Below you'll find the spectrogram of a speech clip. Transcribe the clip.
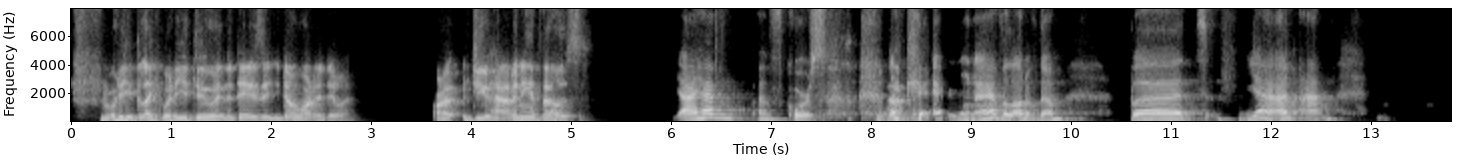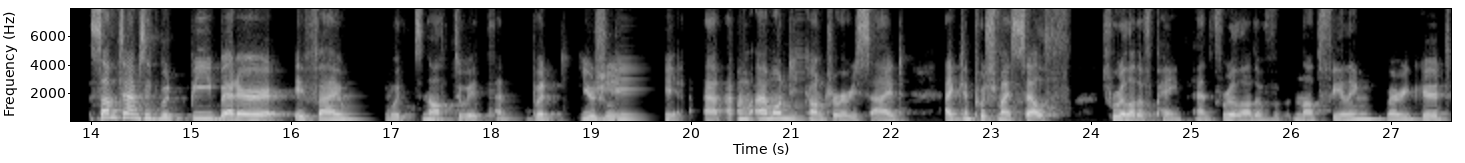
What do you like? What do you do in the days that you don't want to do it? Or do you have any of those? i have of course Yeah. like everyone i have a lot of them but yeah i'm, I'm sometimes it would be better if i would not do it but usually I'm, I'm on the contrary side i can push myself through a lot of pain and through a lot of not feeling very good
